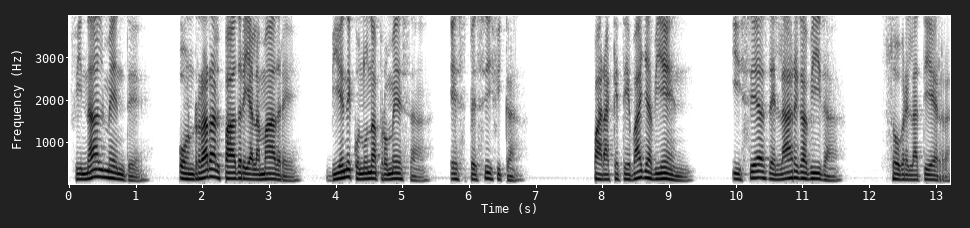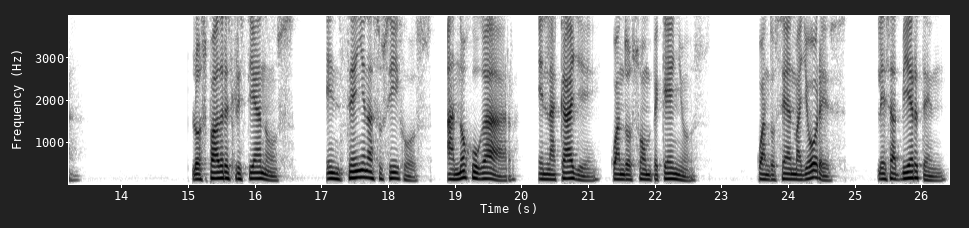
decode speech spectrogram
Finalmente, honrar al padre y a la madre viene con una promesa específica para que te vaya bien y seas de larga vida sobre la tierra. Los padres cristianos enseñen a sus hijos a no jugar en la calle cuando son pequeños. Cuando sean mayores, les advierten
